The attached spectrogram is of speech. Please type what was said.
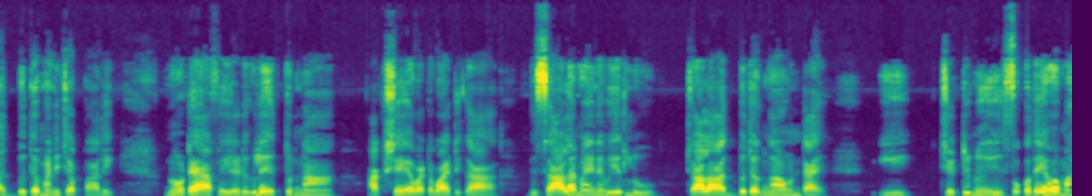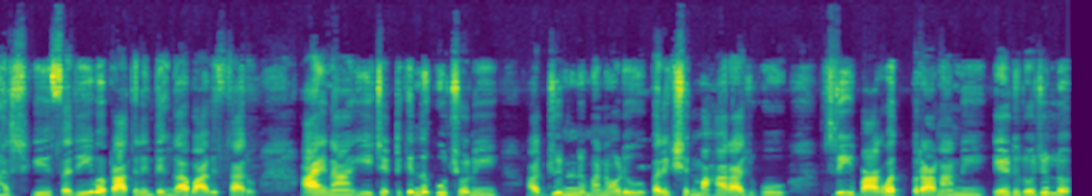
అద్భుతమని చెప్పాలి. నూట యాభై అడుగుల ఎత్తున్న అక్షయ వటవాటిక విశాలమైన వేర్లు చాలా అద్భుతంగా ఉంటాయి. ఈ చెట్టును సుఖదేవ మహర్షికి సజీవ ప్రాతినిధ్యంగా భావిస్తారు. ఆయన ఈ చెట్టు కింద కూర్చొని అర్జునుని మనవడు పరీక్షన్ మహారాజుకు శ్రీ భాగవత్ పురాణాన్ని ఏడు రోజుల్లో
